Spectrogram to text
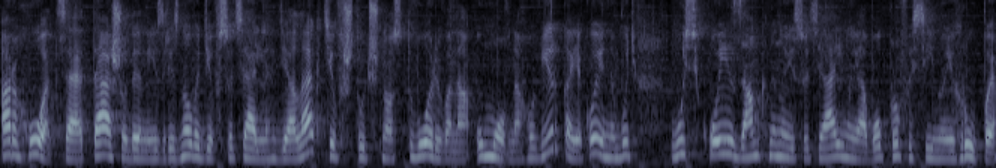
Арго це теж один із різновидів соціальних діалектів, штучно створювана умовна говірка якої-небудь вузької замкненої соціальної або професійної групи,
